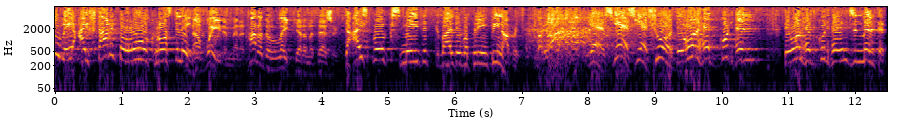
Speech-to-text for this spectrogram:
anyway, I started to row across the lake. Now, wait a minute. How did the lake get in the desert? The icebergs made it while they were playing pinochle. Yes, yes, yes, sure. They all had good health. They all had good hands and melted.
